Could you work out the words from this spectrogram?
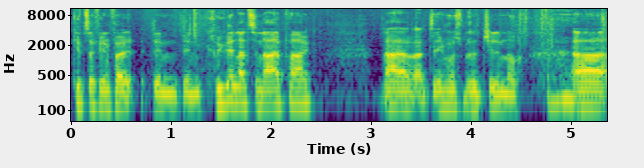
gibt es auf jeden Fall den, den Krüger Nationalpark. Na, warte, ich muss ein bisschen chillen noch. Äh,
